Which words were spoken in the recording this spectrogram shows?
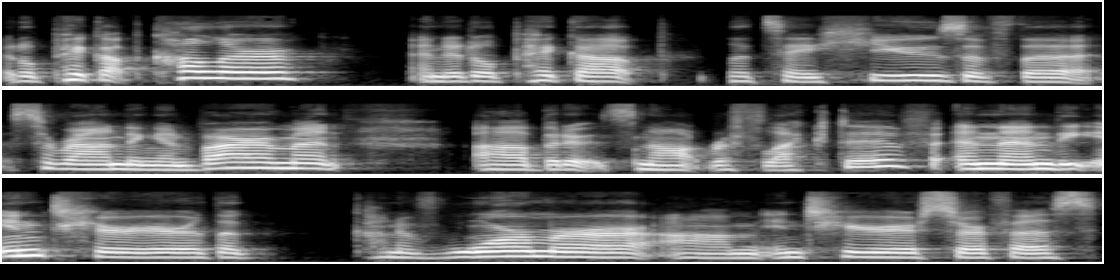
It'll pick up color and it'll pick up, let's say, hues of the surrounding environment, uh, but it's not reflective. And then the interior, the kind of warmer um, interior surface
